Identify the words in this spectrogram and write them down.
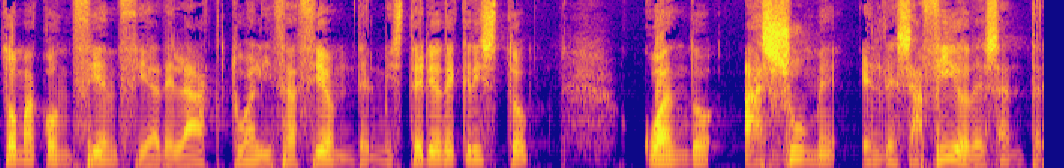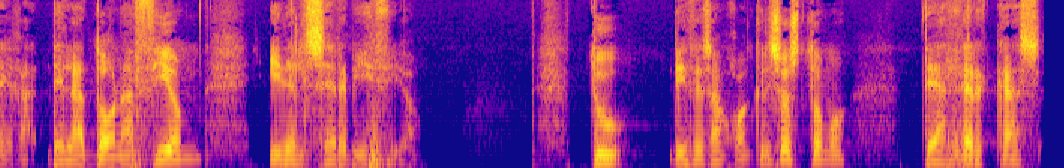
toma conciencia de la actualización del misterio de Cristo cuando asume el desafío de esa entrega, de la donación y del servicio. Tú, dice San Juan Crisóstomo, te acercas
